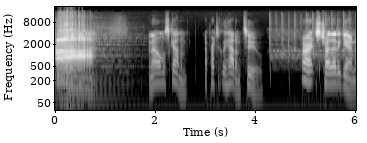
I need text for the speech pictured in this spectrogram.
Ah! And I almost got him. I practically had him, too. Alright, let's try that again.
